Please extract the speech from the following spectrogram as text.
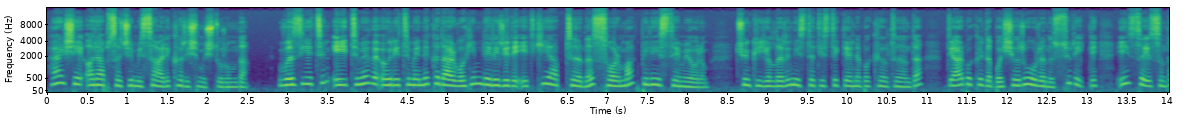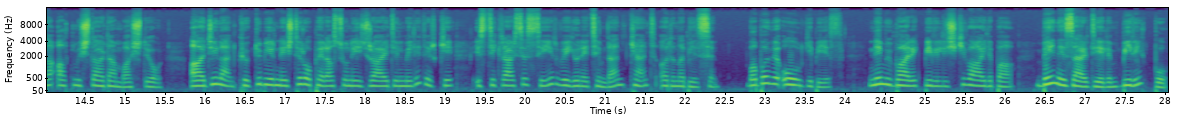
her şey Arap saçı misali karışmış durumda. Vaziyetin eğitime ve öğretime ne kadar vahim derecede etki yaptığını sormak bile istemiyorum. Çünkü yılların istatistiklerine bakıldığında Diyarbakır'da başarı oranı sürekli il sayısında 60'lardan başlıyor. Acilen köklü bir neşter operasyonu icra edilmelidir ki istikrarsız seyir ve yönetimden kent arınabilsin. Baba ve oğul gibiyiz. Ne mübarek bir ilişki ve aile bağı. Benezer diyelim bir ilk bu.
